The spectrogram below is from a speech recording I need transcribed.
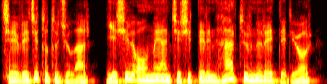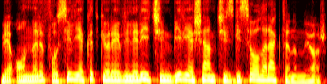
Çevreci tutucular, yeşil olmayan çeşitlerin her türünü reddediyor ve onları fosil yakıt görevlileri için bir yaşam çizgisi olarak tanımlıyor.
